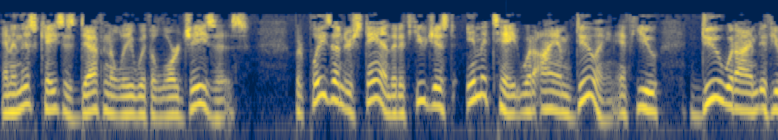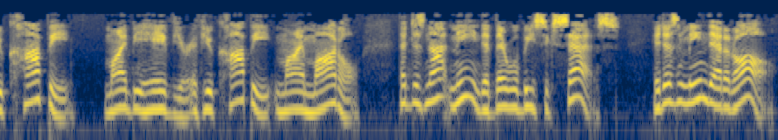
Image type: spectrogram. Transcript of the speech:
And in this case is definitely with the Lord Jesus. But please understand that if you just imitate what I am doing, if you do what I'm, if you copy my behavior, if you copy my model, that does not mean that there will be success. It doesn't mean that at all.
